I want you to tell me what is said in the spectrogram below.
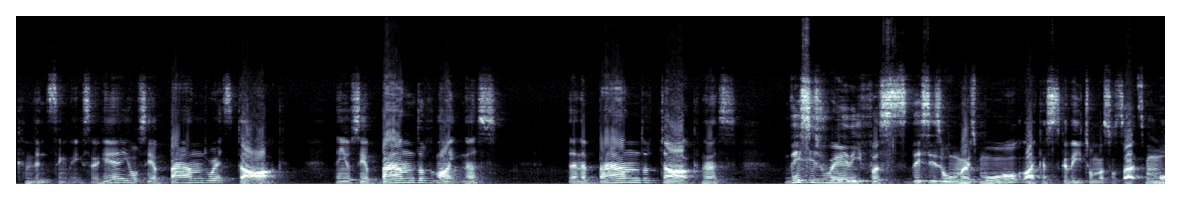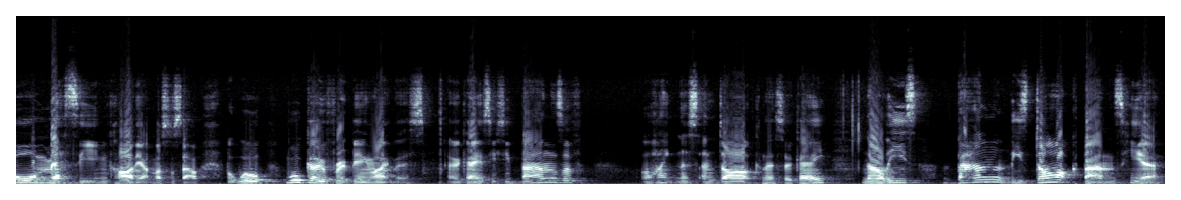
convincingly. So here you'll see a band where it's dark, then you'll see a band of lightness, then a band of darkness. This is really for, this is almost more like a skeletal muscle cell. It's more messy in cardiac muscle cell, but we'll, we'll go for it being like this. Okay, so you see bands of lightness and darkness, okay? Now these band, these dark bands here,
